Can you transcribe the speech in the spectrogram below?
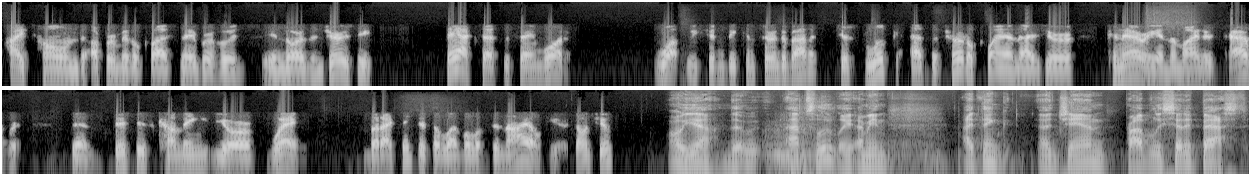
high toned, upper middle class neighborhoods in northern Jersey, they access the same water. What? We shouldn't be concerned about it? Just look at the Turtle Clan as your canary in the miner's tavern that this is coming your way. But I think there's a level of denial here, don't you? Oh yeah, the, absolutely. I mean, I think uh, Jan probably said it best.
